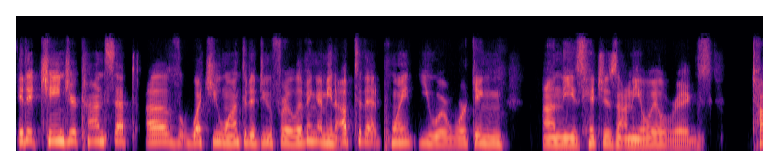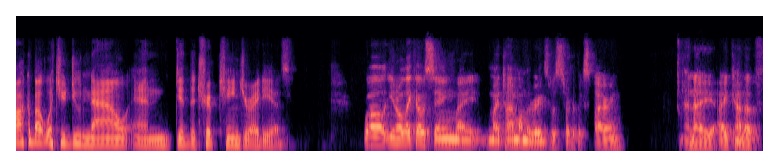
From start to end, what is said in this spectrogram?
Did it change your concept of what you wanted to do for a living? I mean, up to that point you were working on these hitches on the oil rigs. Talk about what you do now and did the trip change your ideas? Well, you know, like I was saying, my my time on the rigs was sort of expiring, and I I kind of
